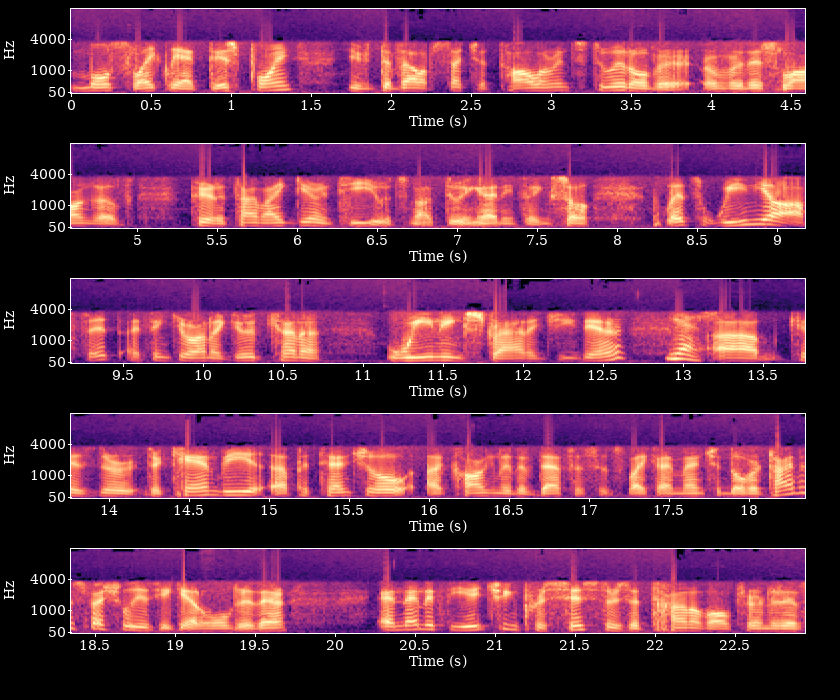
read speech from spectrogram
most likely at this point you've developed such a tolerance to it over over this long of period of time. I guarantee you, it's not doing anything. So let's wean you off it. I think you're on a good kind of weaning strategy there. Yes. Because there there can be a potential uh, cognitive deficits, like I mentioned, over time, especially as you get older. There, and then if the itching persists, there's a ton of alternatives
